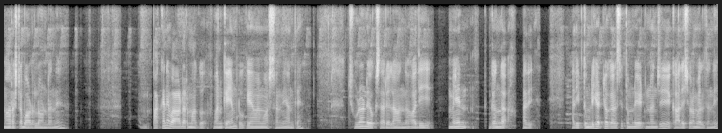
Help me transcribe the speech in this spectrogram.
మహారాష్ట్ర బార్డర్లో ఉంటుంది. పక్కనే బార్డర్ మాకు. వన్ కేఎం టూ కేఎం ఏమో వస్తుంది అంతే. చూడండి ఒకసారి ఎలా ఉందో. అది మెయిన్ గంగ అది. అది తుమ్మిడిహెట్లో కలిసి తుమ్మిడిహెట్ నుంచి కాళేశ్వరం వెళ్తుంది.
